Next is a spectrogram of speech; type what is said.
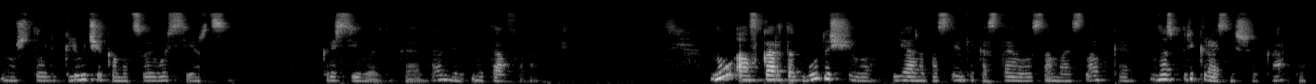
ну что ли, ключиком от своего сердца. Красивая такая, да, метафора. Ну, а в картах будущего я напоследок оставила самое сладкое. У нас прекраснейшие карты.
